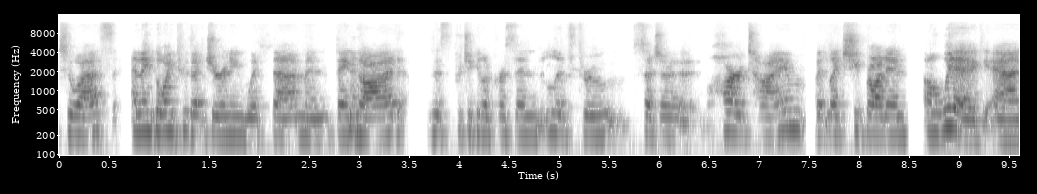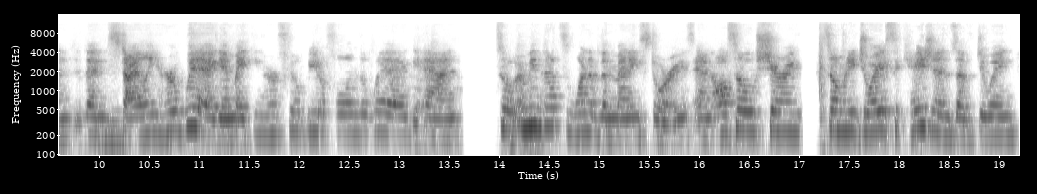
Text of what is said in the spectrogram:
to us and then going through that journey with them and thank Mhm. god this particular person lived through such a hard time but like she brought in a wig and then Mhm. styling her wig and making her feel beautiful in the wig and so i mean that's one of the many stories and also sharing so many joyous occasions of doing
